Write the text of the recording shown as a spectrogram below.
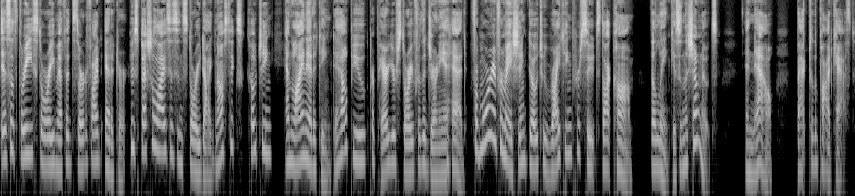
is a three story method certified editor who specializes in story diagnostics, coaching, and line editing to help you prepare your story for the journey ahead. For more information, go to writingpursuits.com. The link is in the show notes. And now, back to the podcast.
